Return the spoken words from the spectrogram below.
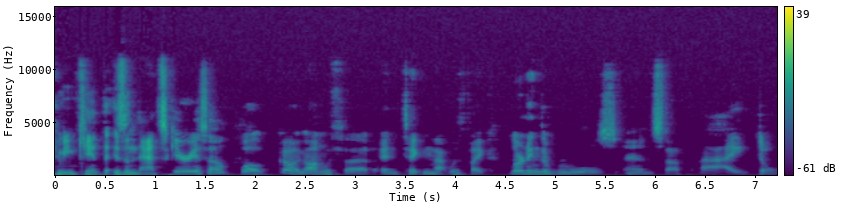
I mean, can't that, isn't that scary as hell? Well, going on with that and taking that with like learning the rules and stuff. I don't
